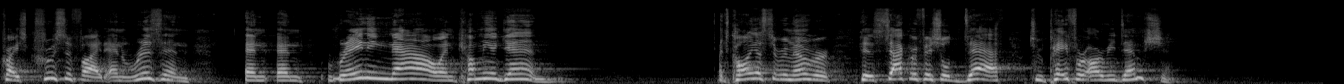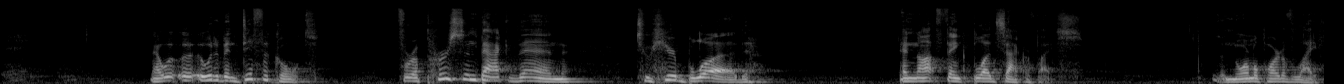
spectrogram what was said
Christ crucified and risen and, and reigning now and coming again. It's calling us to remember his sacrificial death to pay for our redemption. Now, it would have been difficult for a person back then to hear blood and not think blood sacrifice. It was a normal part of life.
